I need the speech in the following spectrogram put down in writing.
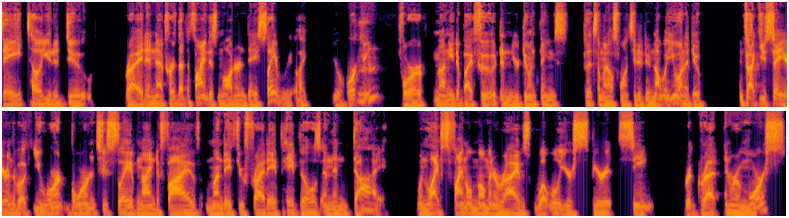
they tell you to do. Right. And I've heard that defined as modern day slavery. Like you're working mm-hmm. for money to buy food and you're doing things that someone else wants you to do, not what you want to do. In fact, you say here in the book, you weren't born to slave nine to five, Monday through Friday, pay bills, and then die. When life's final moment arrives, what will your spirit sing? Regret and remorse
